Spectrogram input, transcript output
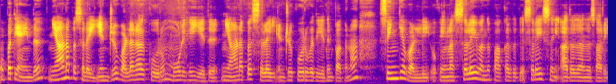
முப்பத்தி ஐந்து ஞானப்ப சிலை என்று வள்ளலார் கூறும் மூலிகை எது? ஞானப்ப சிலை என்று கூறுவது எதுன்னு பார்த்தோன்னா சிங்கவள்ளி. ஓகேங்களா? சிலை வந்து பார்க்கறதுக்கு சிலை சி அதாவது அந்த சாரி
